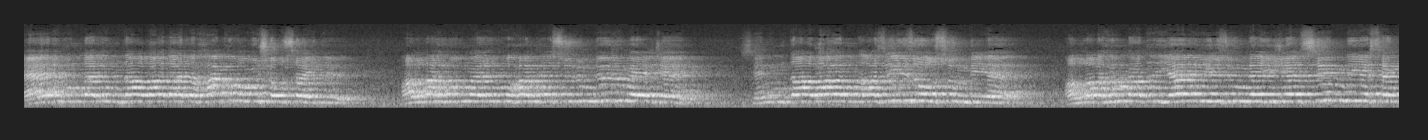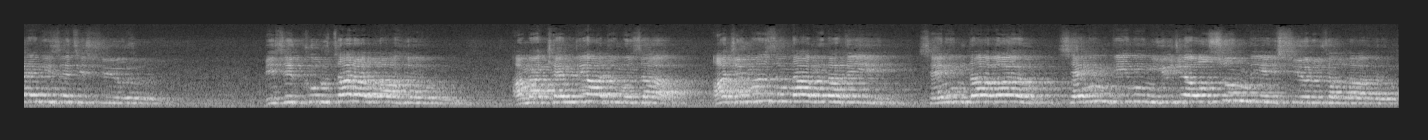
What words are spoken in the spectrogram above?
eğer bunların davaları hak olmuş olsaydı Allah bunları bu halde süründürmeyecek. Senin davan aziz olsun diye Allah'ın adı yeryüzünde yücelsin diye senden izzet istiyoruz. Bizi kurtar Allah'ım. Ama kendi adımıza, acımız namına değil, senin davan, senin dinin yüce olsun diye istiyoruz Allah'ım.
